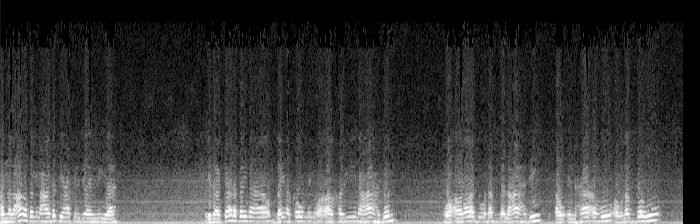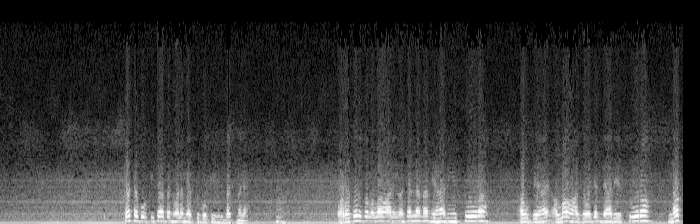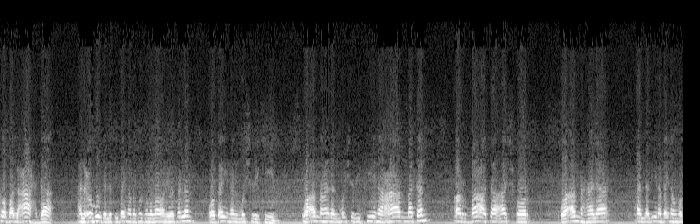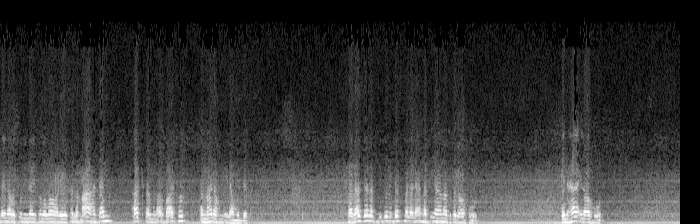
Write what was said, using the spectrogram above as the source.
أن العرب من عادتها في الجاهلية إذا كان بينها بين قوم وآخرين عهد وأرادوا نبذ العهد أو إنهاءه أو نبضه كتبوا كتابا ولم يكتبوا فيه البسملة. والرسول صلى الله عليه وسلم بهذه السورة أو بها الله عز وجل بهذه السورة نقض العهد العهود التي بين الرسول صلى الله عليه وسلم وبين المشركين. وأمهل المشركين عامة أربعة أشهر. وأمهل الذين بينهم وبين رسول الله صلى الله عليه وسلم عهدا أكثر من أربعة أشهر. أمهلهم إلى مدة فنزلت بدون بسملة لأن فيها نقض العهود. إنهاء العهود.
